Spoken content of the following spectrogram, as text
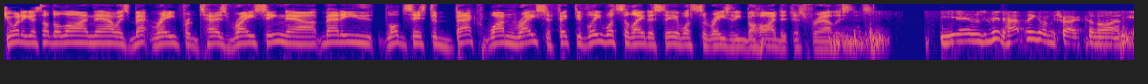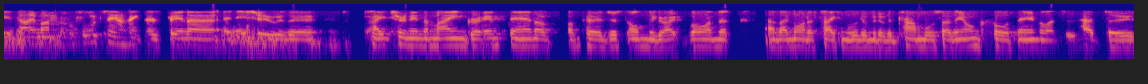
Joining us on the line now is Matt Reid from Tas Racing. Now, Matty, Launceston back one race effectively. What's the latest there? What's the reasoning behind it, just for our listeners? Yeah, there's a bit happening on track tonight here, Damo. Unfortunately, I think there's been a, an issue with a patron in the main grandstand. I've, I've heard just on the grapevine that uh, they might have taken a little bit of a tumble, so the on-course ambulance has had to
